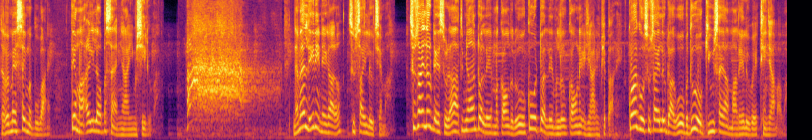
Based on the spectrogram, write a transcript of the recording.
ဒါပေမဲ့စိတ်မပူပါနဲ့တဲ့မှာအဲ့ဒီလောက်ပတ်စံအများကြီးမရှိလို့ပါနံပါတ်၄အနေနဲ့ကတော့ suicide လုပ်ခြင်းပါ suicide လုပ်တယ်ဆိုတာသူများအတွက်လည်းမကောင်းသလိုကိုယ့်အတွက်လည်းမလုပ်ကောင်းတဲ့အရာတွေဖြစ်ပါတယ်ကိုယ့်အကို suicide လုပ်တာကိုဘယ်သူ့ကို view ဆက်ရမှာလဲလို့ပဲထင်ကြမှာပါ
